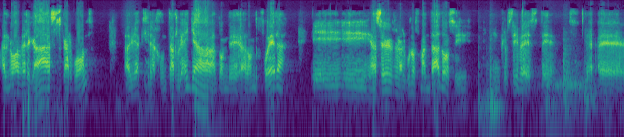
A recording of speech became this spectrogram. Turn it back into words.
Al no haber gas, carbón, había que ir a juntar leña a donde, a donde fuera y hacer algunos mandados y inclusive este eh,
